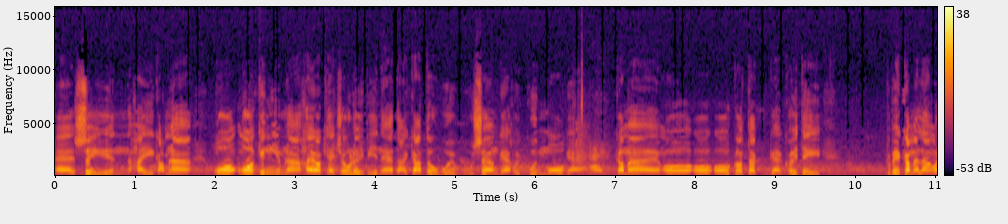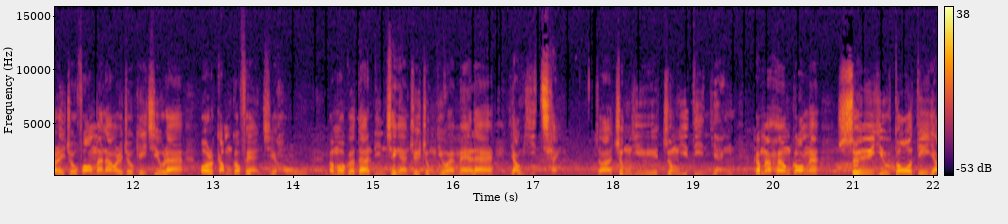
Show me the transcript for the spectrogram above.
誒、雖然係咁啦，我我嘅經驗啦，喺一個劇組裏邊咧，大家都會互相嘅去觀摩嘅。係咁啊，我我我覺得嘅佢哋，譬如今日啦，我哋做訪問啦，我哋做記招咧，我嘅感覺非常之好。咁我覺得年青人最重要係咩咧？有熱情。就係中意中意電影，咁啊香港咧需要多啲有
